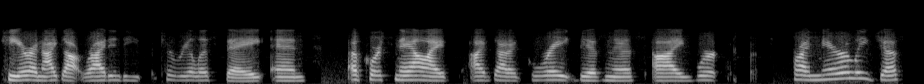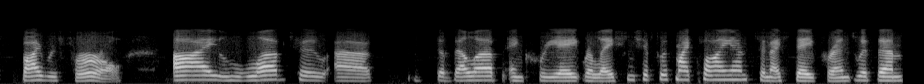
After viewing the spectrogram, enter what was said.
here, and I got right into to real estate. And of course, now I've I've got a great business. I work primarily just by referral. I love to uh, develop and create relationships with my clients, and I stay friends with them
